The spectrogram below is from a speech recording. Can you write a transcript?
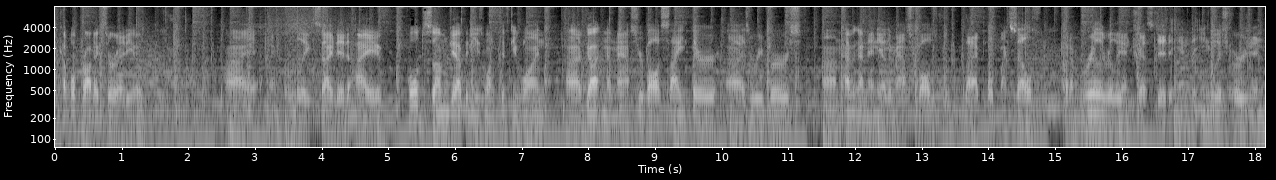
a couple products already. Oh, I am really excited. I've pulled some Japanese 151. Uh, I've gotten a Master Ball Scyther uh, as a reverse. Um, haven't gotten any other Master Balls that I pulled myself, but I'm really, really interested in the English version.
